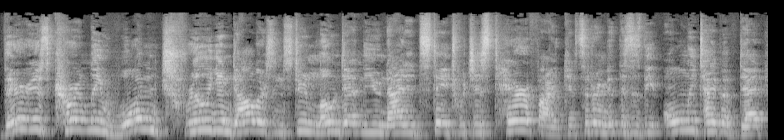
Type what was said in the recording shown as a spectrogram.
There is currently $1 trillion in student loan debt in the United States, which is terrifying considering that this is the only type of debt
